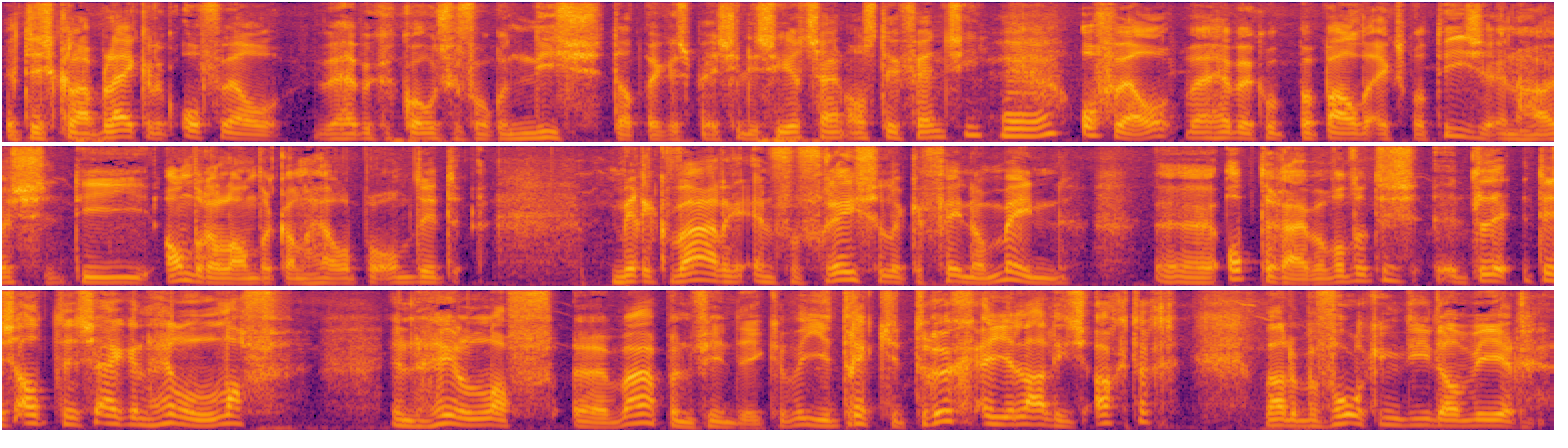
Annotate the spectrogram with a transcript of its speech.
Het is klaarblijkelijk ofwel we hebben gekozen voor een niche... dat we gespecialiseerd zijn als defensie. Ja. Ofwel we hebben bepaalde expertise in huis... die andere landen kan helpen om dit merkwaardige en vervreselijke fenomeen uh, op te ruimen. Want het is, het, het, is altijd, het is eigenlijk een heel laf een heel laf uh, wapen, vind ik. Je trekt je terug en je laat iets achter... waar de bevolking die dan weer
